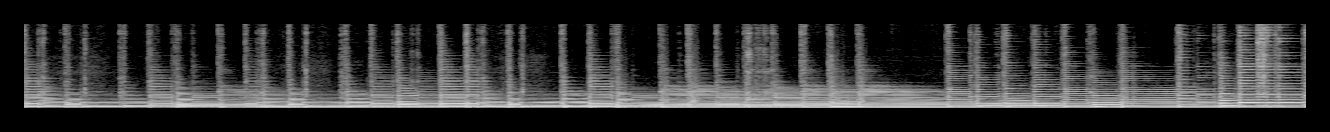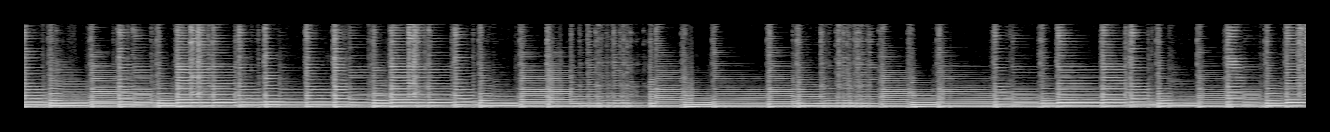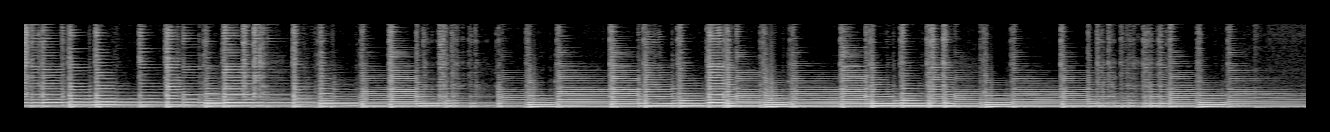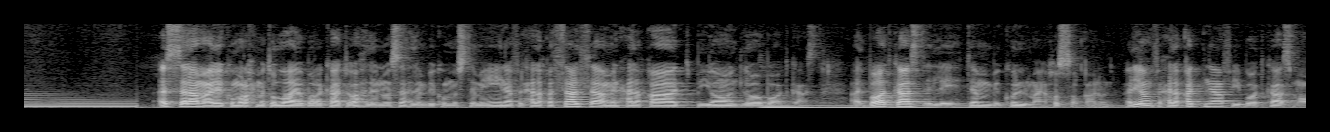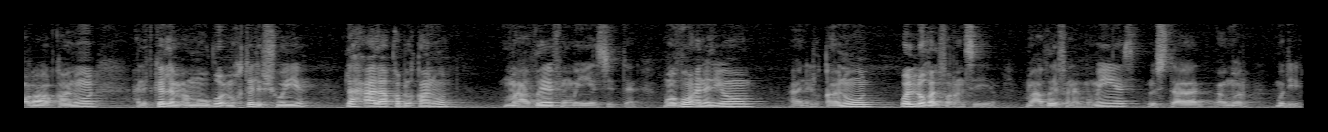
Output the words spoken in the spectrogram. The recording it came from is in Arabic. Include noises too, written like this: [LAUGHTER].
السلام ورحمة الله وبركاته. أهلا وسهلا بكم مستمعينا في الحلقة الثالثة من حلقات بيوند لو بودكاست البودكاست اللي يهتم بكل ما يخص القانون. اليوم في حلقتنا في بودكاست ما وراء القانون حنتكلم عن موضوع مختلف شوية له علاقة بالقانون ومع ضيف مميز جدا. موضوعنا اليوم عن القانون واللغة الفرنسية مع ضيفنا المميز الأستاذ عمر مدير.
